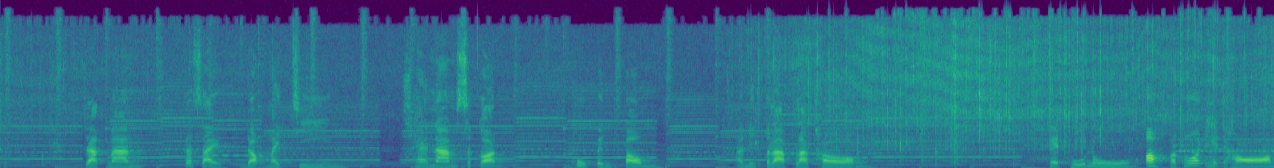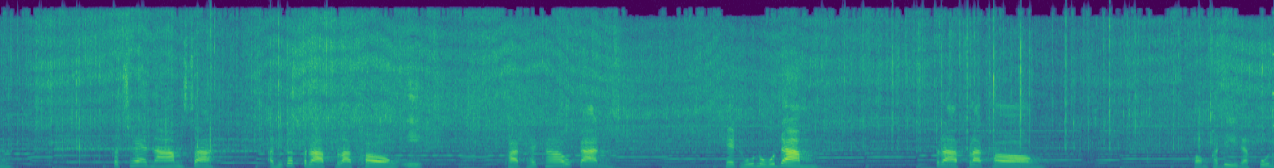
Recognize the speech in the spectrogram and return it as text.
ๆ จากนั้นก็ใส่ดอกไม้จีน แช่น้ำซะก่อน ผูกเป็นปม อันนี้ปลาปลาทอง เห็ดหูหนูอ๋อขอโทษเห็ดหอม ก็แช่น้ำซะ อันนี้ก็ตราปลาทองอีก ผัดให้เข้ากัน เห็ดหูหนูดำตราปลาทอง ของเขาดีนะคุณ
